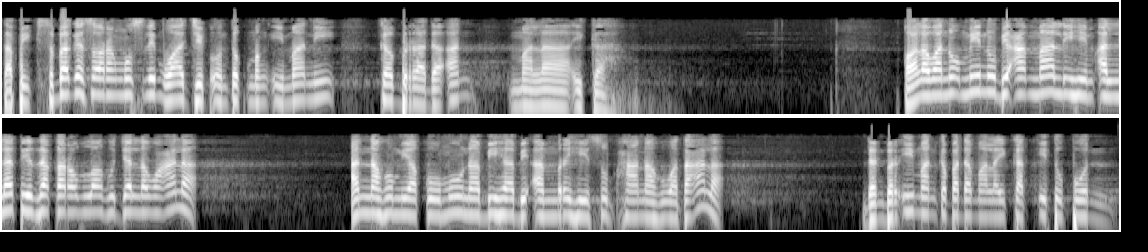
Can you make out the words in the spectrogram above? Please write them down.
Tapi sebagai seorang muslim wajib untuk mengimani keberadaan malaikah. Qala wa nu'minu bi'amalihim allati dzakarallahu jalla wa ala annahum yaqumuna biha bi amrihi subhanahu wa ta'ala dan beriman kepada malaikat itu pun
